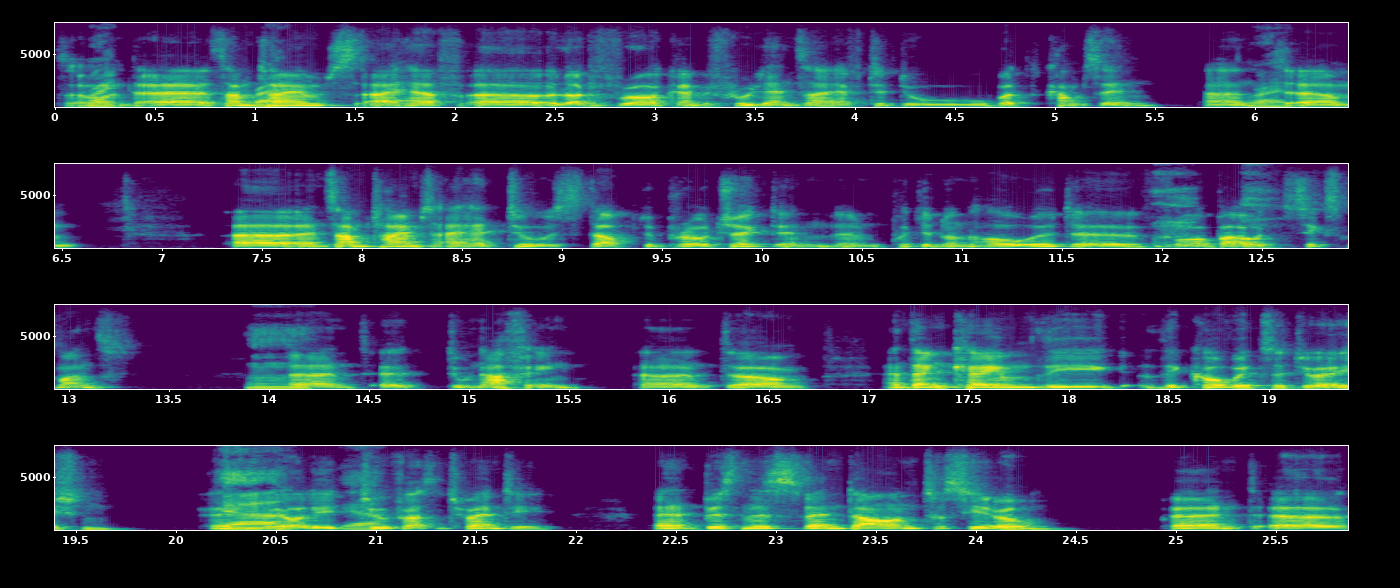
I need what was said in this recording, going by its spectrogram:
So Right. and, uh, sometimes I have uh, a lot of work. I'm a freelancer. I have to do what comes in, and Right. um, uh, and sometimes I had to stop the project and, and put it on hold uh, for about six months Hmm. and uh, do nothing. And um, and then came the the COVID situation in Yeah, early yeah. 2020, and business went down to zero, and uh,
